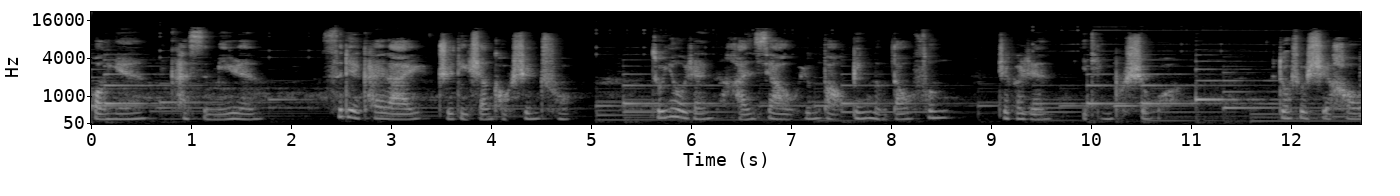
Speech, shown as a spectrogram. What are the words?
谎言看似迷人，撕裂开来，直抵伤口深处。总有人含笑拥抱冰冷刀锋，这个人一定不是我。多数时候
